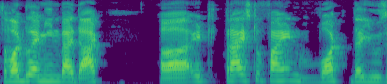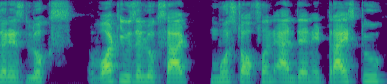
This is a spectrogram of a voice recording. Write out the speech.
So what do i mean by that uh, it tries to find what the user is looks what user looks at most often and then it tries to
